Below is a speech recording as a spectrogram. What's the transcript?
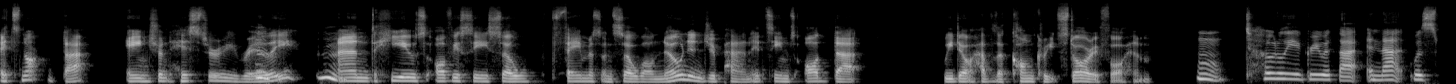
it's not that ancient history, really. Mm. And he was obviously so famous and so well known in Japan. It seems odd that we don't have the concrete story for him. Mm, totally agree with that. And that was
